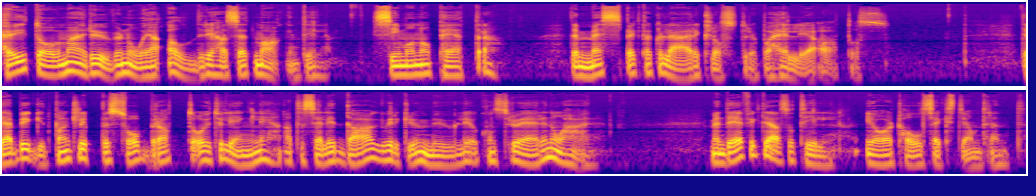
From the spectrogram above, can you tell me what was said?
Høyt over meg ruver noe jeg aldri har sett maken til. Simonopetra, det mest spektakulære klosteret på hellige Atos. Det er bygget på en klippe så bratt og utilgjengelig at det selv i dag virker umulig å konstruere noe her. Men det fikk de altså til, i år 1260 omtrent.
